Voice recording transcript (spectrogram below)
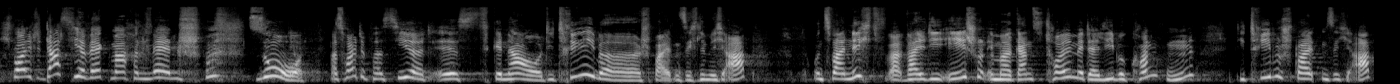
Ich wollte das hier wegmachen, Mensch. So, was heute passiert ist, genau, die Triebe spalten sich nämlich ab und zwar nicht, weil die eh schon immer ganz toll mit der Liebe konnten. Die Triebe spalten sich ab,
